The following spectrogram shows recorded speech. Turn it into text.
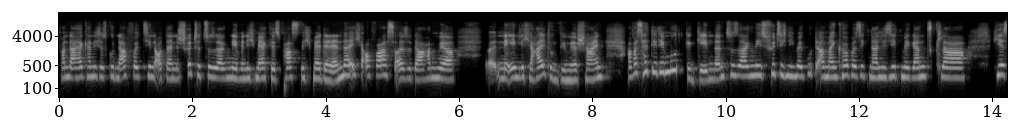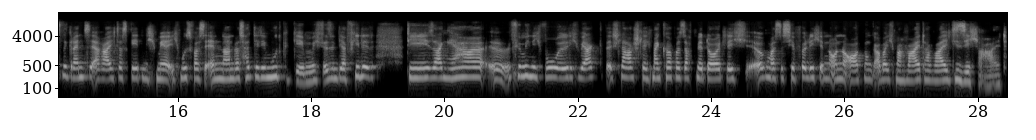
Von daher kann ich das gut nachvollziehen, auch deine Schritte zu sagen, nee, wenn ich merke, es passt nicht mehr, dann ändere ich auch was. Also, da haben wir eine ähnliche Haltung, wie mir scheint. Aber was hat dir den Mut gegeben, dann zu sagen, nee, es fühlt sich nicht mehr gut an, mein Körper signalisiert mir ganz klar, hier ist eine Grenze erreicht, das geht nicht mehr, ich muss was ändern. Was hat dir den Mut gegeben? es sind ja viele, die sagen, ja, äh, fühle mich nicht wohl, ich werk, ich schlaf schlecht, mein Körper sagt mir deutlich, irgendwas ist hier völlig in Unordnung, aber ich mache weiter, weil die Sicherheit.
